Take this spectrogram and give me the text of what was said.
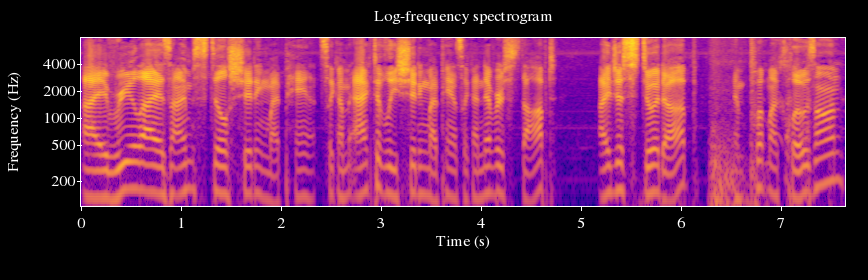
I realize I'm still shitting my pants. Like I'm actively shitting my pants. Like I never stopped. I just stood up and put my clothes on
